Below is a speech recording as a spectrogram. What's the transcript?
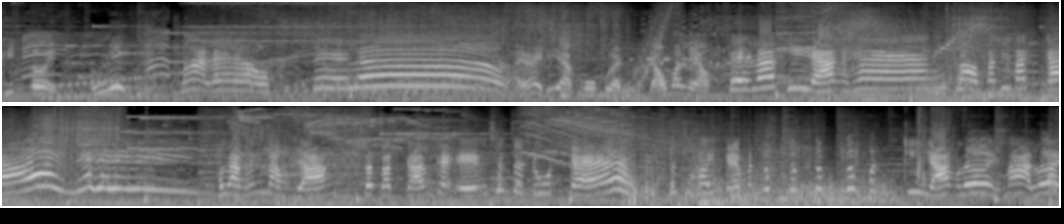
คิดเลยเฮ้ยมาแล้วเซเลอร์ไอ้ไรดีอะกูเหมือนเจ้ามาแล้วเซเลอร์ขี้ยางแห้งชอบปฏิบัติการนี่พลังแห่งนำยางจะจัดการแกเองฉันจะดูดแกฉันจะให้แกมันนึบนึบนึบนึบมันขี้ยางเลยมาเลย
